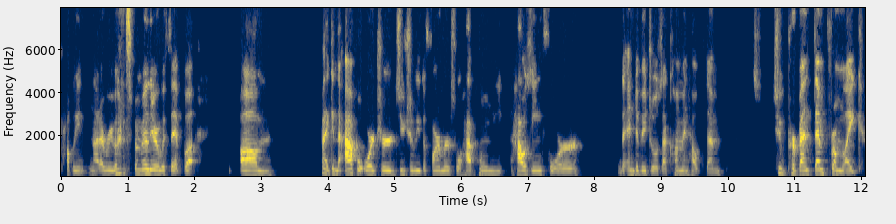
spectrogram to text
probably not everyone's familiar with it, but um, like in the apple orchards, usually the farmers will have home housing for the individuals that come and help them to prevent them from like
